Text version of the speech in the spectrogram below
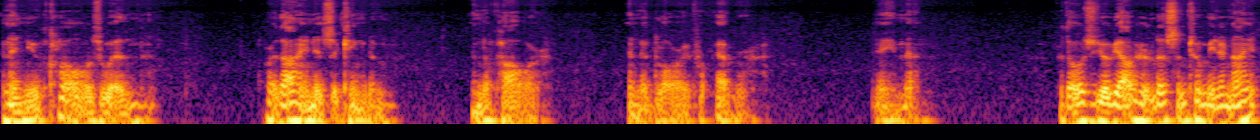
And then you close with, For thine is the kingdom, and the power, and the glory forever. Amen. For those of you out here listening to me tonight,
